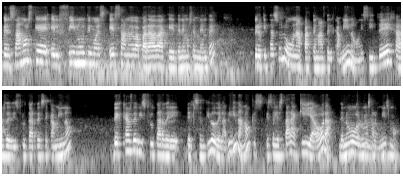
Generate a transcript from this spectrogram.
pensamos que el fin último es esa nueva parada que tenemos en mente, pero quizás solo una parte más del camino. Y si dejas de disfrutar de ese camino, dejas de disfrutar del, sentido de la vida, ¿no? Que es, que es, el estar aquí y ahora. De nuevo volvemos a mm. lo mismo.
